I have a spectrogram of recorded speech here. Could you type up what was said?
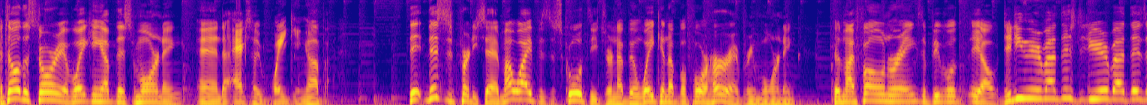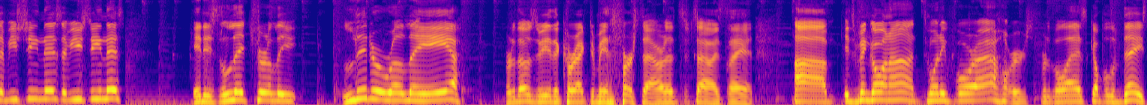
I told the story of waking up this morning and actually waking up. Th this is pretty sad. My wife is a school teacher, and I've been waking up before her every morning Because my phone rings and people, you know, did you hear about this? Did you hear about this? Have you seen this? Have you seen this? It is literally, literally, for those of you that corrected me in the first hour, that's just how I say it. Um, it's been going on 24 hours for the last couple of days.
